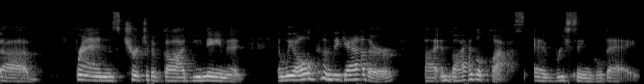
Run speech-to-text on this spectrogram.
uh, Friends, Church of God, you name it. And we all come together uh, in Bible class every single day.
